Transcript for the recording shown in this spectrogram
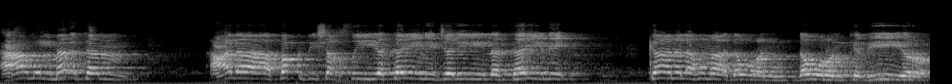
عام المأتم على فقد شخصيتين جليلتين. كان لهما دورا دور كبير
